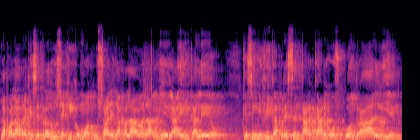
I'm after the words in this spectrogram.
La palabra que se traduce aquí como acusar es la palabra griega encaleo, que significa presentar cargos contra alguien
